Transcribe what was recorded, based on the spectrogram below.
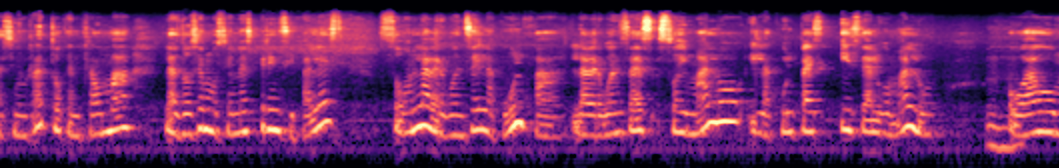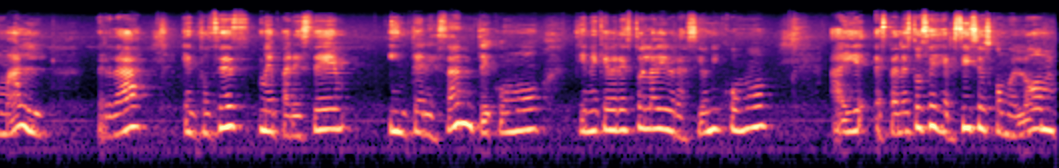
hace un rato, que en trauma las dos emociones principales son la vergüenza y la culpa. La vergüenza es soy malo y la culpa es hice algo malo o hago mal, ¿verdad? Entonces me parece interesante cómo tiene que ver esto de la vibración y cómo ahí están estos ejercicios como el OM,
